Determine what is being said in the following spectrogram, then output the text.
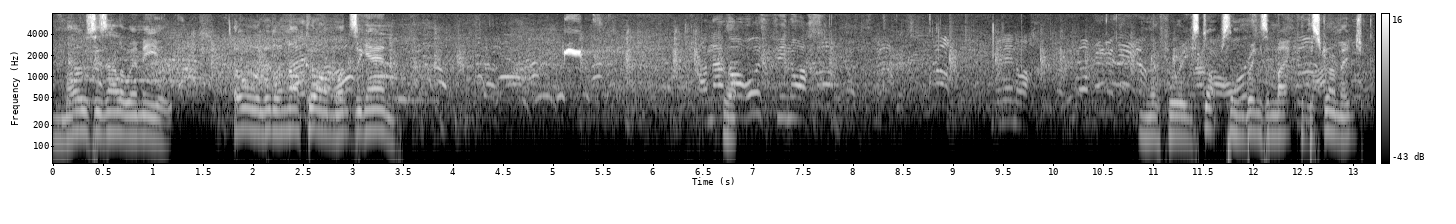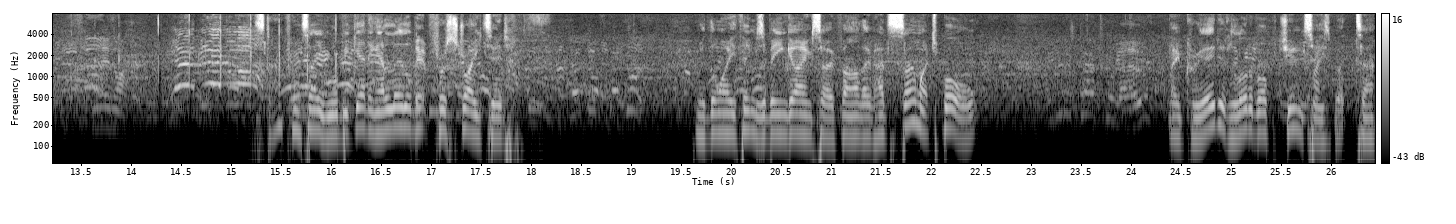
Moses Alo-Emile. Oh, a little knock on once again. Well, referee stops them, brings them back for the scrummage. Stade Francais will be getting a little bit frustrated with the way things have been going so far. They've had so much ball. They've created a lot of opportunities, but uh,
